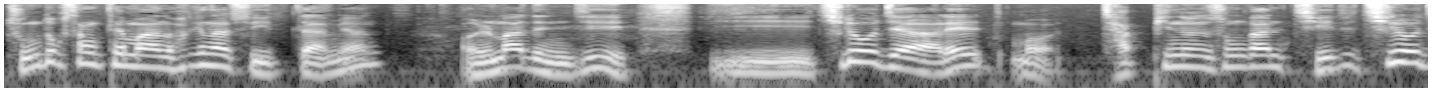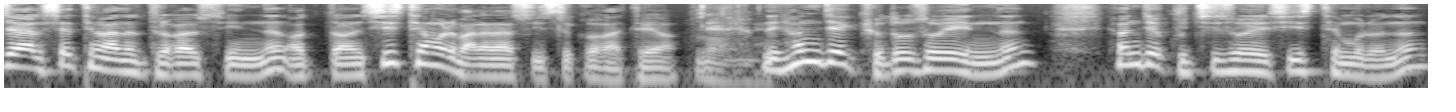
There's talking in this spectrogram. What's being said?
중독 상태만 확인할 수 있다면 얼마든지 이 치료 재활에 뭐 잡히는 순간 치- 치료 재활 세팅 안으로 들어갈 수 있는 어떤 시스템을 마련할 수 있을 것 같아요. 네. 근데 현재 교도소에 있는 현재 구치소의 시스템으로는 어,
